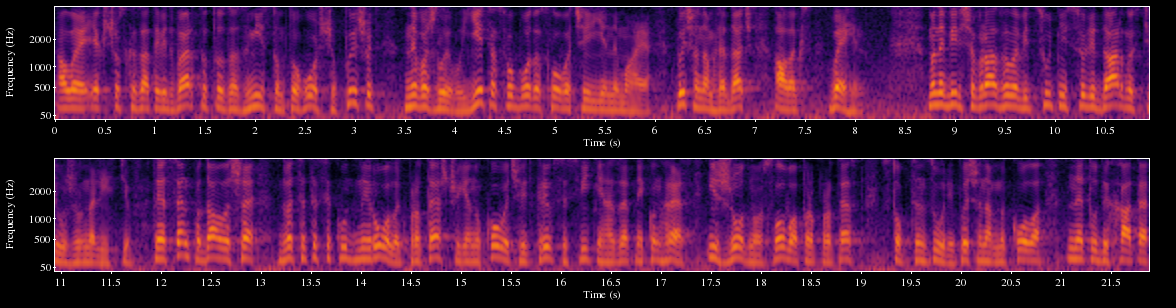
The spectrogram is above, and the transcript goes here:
Але якщо сказати відверто, то за змістом того, що пишуть, неважливо, є ця свобода слова чи її немає. Пише нам глядач Алекс Вегін. Мене більше вразила відсутність солідарності у журналістів. ТСН подав лише 20-секундний ролик про те, що Янукович відкрив всесвітній газетний конгрес, і жодного слова про протест стоп цензурі. Пише нам Микола хата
